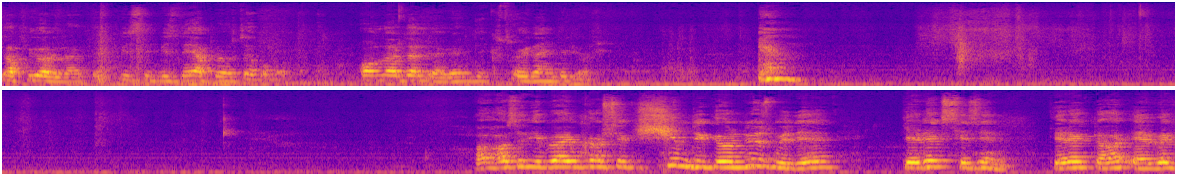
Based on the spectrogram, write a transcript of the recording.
yapıyorlardı. Biz, biz ne yapıyorsak onlardan öğrendik, soydan geliyor. Ha- Hazreti İbrahim karşıdaki şimdi gördünüz mü diye gerek sizin, gerek daha evvel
